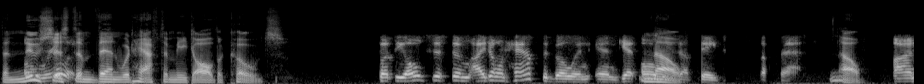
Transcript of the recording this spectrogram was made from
The new really? system then would have to meet all the codes. But the old system, I don't have to go in and get all No. these updates of that. No. On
